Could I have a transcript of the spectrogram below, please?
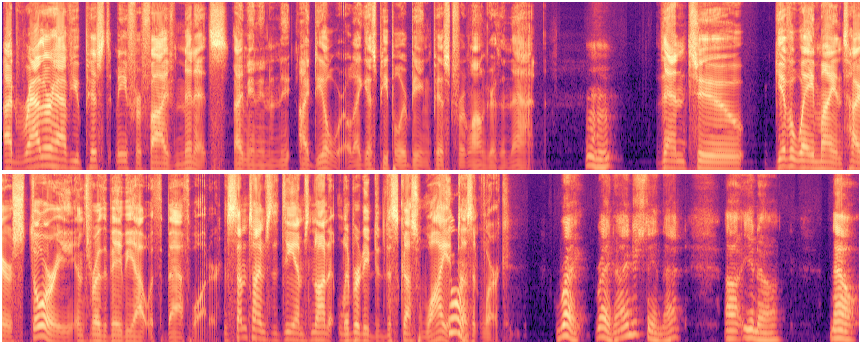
I'd rather have you pissed at me for five minutes. I mean, in an ideal world, I guess people are being pissed for longer than that. Mm-hmm. Than to give away my entire story and throw the baby out with the bathwater. Sometimes the DM's not at liberty to discuss why Sure. it doesn't work. Right, right. I understand that. Uh, you know, now,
